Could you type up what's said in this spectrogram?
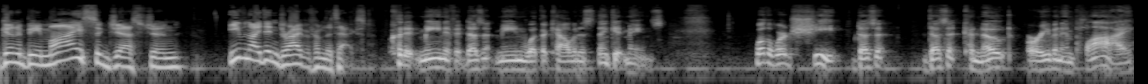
going to be my suggestion, even though I didn't derive it from the text. Could it mean if it doesn't mean what the Calvinists think it means? Well, the word sheep doesn't doesn't connote or even imply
